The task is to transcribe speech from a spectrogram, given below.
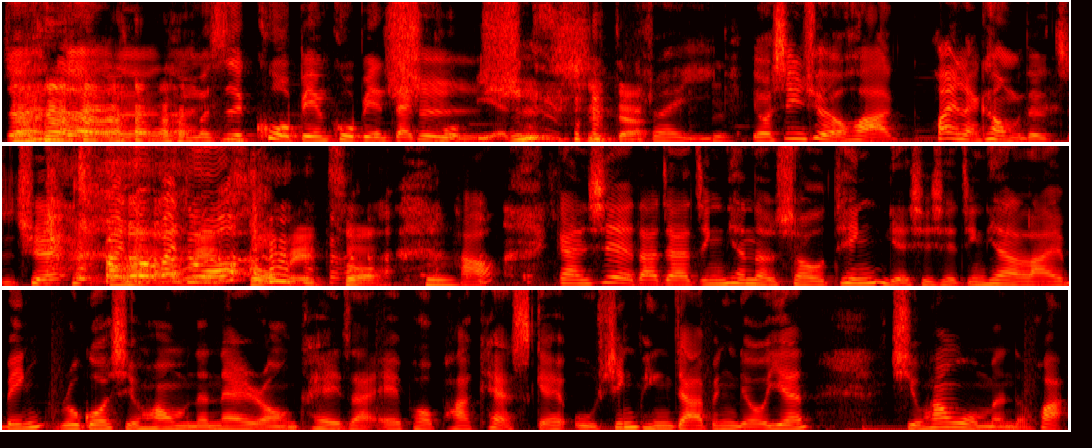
对对对，我们是扩编扩编再扩编，是的。所以有兴趣的话，欢迎来看我们的职缺，拜托拜托，没错没错。好，感谢大家今天的收听，也谢谢今天的来宾。如果喜欢我们的内容，可以在 Apple Podcast 给五星评价并留言。喜欢我们的话，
